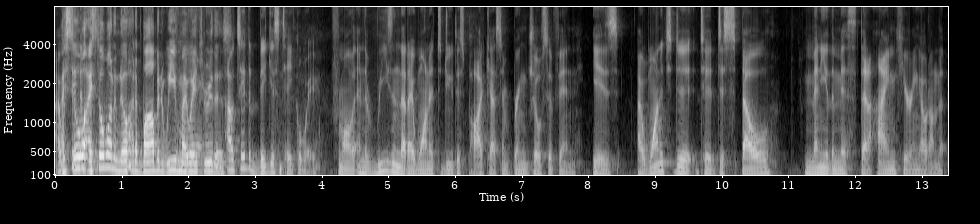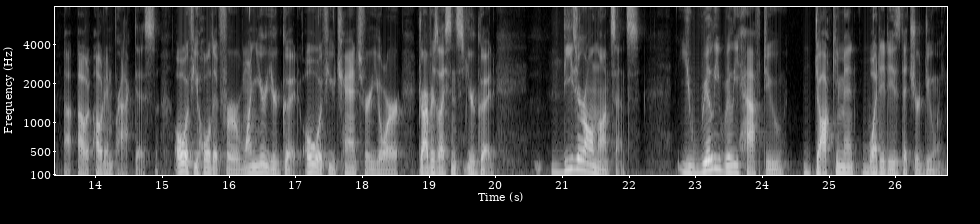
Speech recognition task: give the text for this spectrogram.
I, would say still the- I still want to know how to bob and weave my way through this. I would say the biggest takeaway from all and the reason that I wanted to do this podcast and bring Joseph in is I wanted to to dispel many of the myths that I'm hearing out on the uh, out out in practice. Oh, if you hold it for 1 year, you're good. Oh, if you transfer your driver's license, you're good. These are all nonsense. You really really have to document what it is that you're doing.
